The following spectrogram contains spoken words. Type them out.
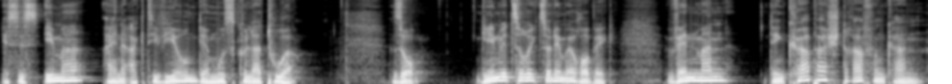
es ist immer eine Aktivierung der Muskulatur. So, gehen wir zurück zu dem Aerobic. Wenn man den Körper straffen kann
